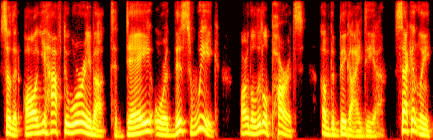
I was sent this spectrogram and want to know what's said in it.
so that all you have to worry about today or this week are the little parts of the big idea. Secondly,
